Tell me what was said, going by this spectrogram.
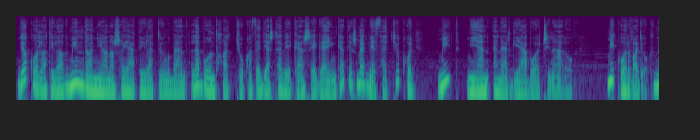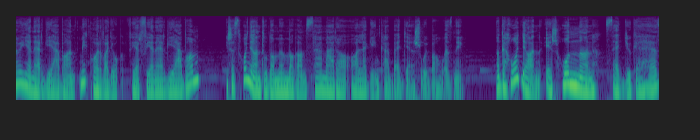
gyakorlatilag mindannyian a saját életünkben lebonthatjuk az egyes tevékenységeinket, és megnézhetjük, hogy mit, milyen energiából csinálok mikor vagyok női energiában, mikor vagyok férfi energiában, és ezt hogyan tudom önmagam számára a leginkább egyensúlyba hozni. Na de hogyan és honnan szedjük ehhez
